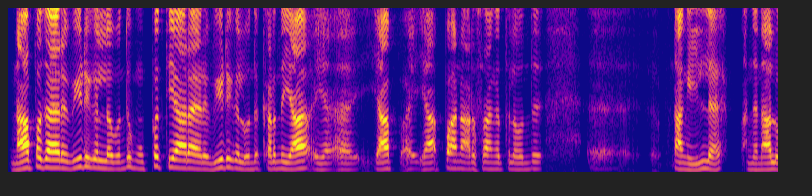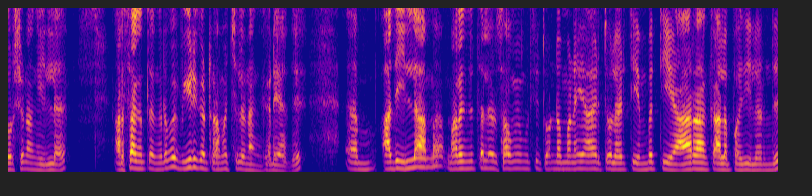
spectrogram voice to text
நாற்பதாயிரம் வீடுகளில் வந்து முப்பத்தி ஆறாயிரம் வீடுகள் வந்து கடந்த யா யா- யாப் யாப்பான அரசாங்கத்தில் வந்து நாங்கள் இல்லை. அந்த நாலு வருஷம் நாங்கள் இல்லை. அரசாங்கத்துலங்கிறப்ப வீடு கட்டுற அமைச்சில் நாங்கள் கிடையாது. அது இல்லாமல் மறைந்த தலைவர் சௌமியமூர்த்தி தொண்டமனை ஆயிரத்தி தொள்ளாயிரத்தி எண்பத்தி ஆறாம் கால பகுதியிலேருந்து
